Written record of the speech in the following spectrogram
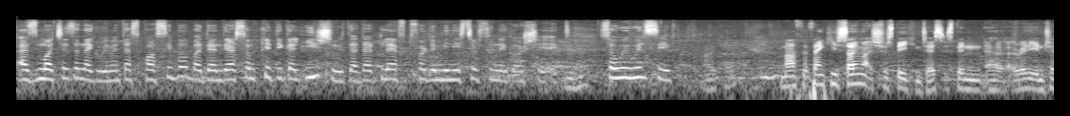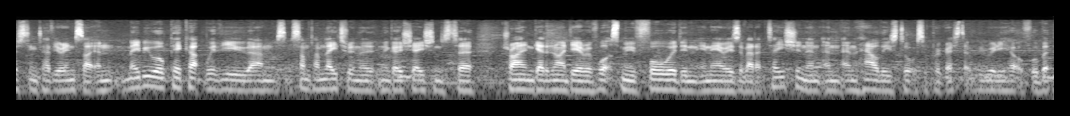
as much as an agreement as possible, but then there are some critical issues that are left for the ministers to negotiate. Mm-hmm. So we will see. Okay. Martha, thank you so much for speaking to us. It's been uh, really interesting to have your insight, and maybe we'll pick up with you um, sometime later in the negotiations to try and get an idea of what's moved forward in, in areas of adaptation and, and, and how these talks have progressed. That would be really helpful. But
